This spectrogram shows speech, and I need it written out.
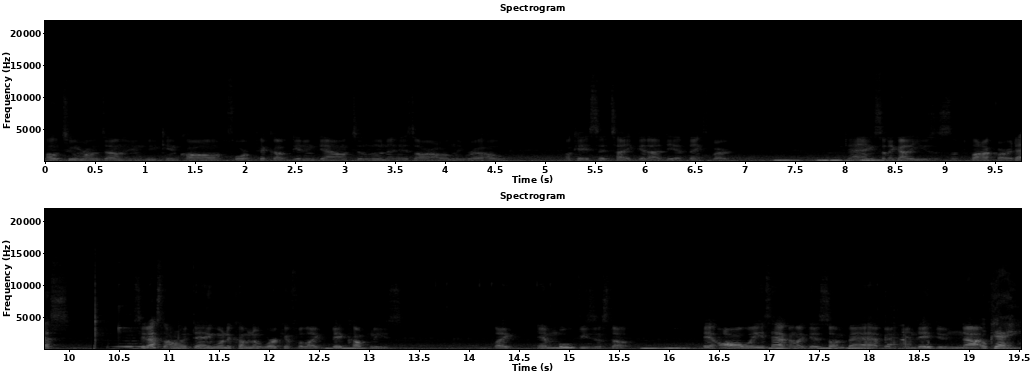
O2 runs out and we can call for pickup getting down to Luna is our only real hope. Okay, sit tight. Good idea. Thanks, Bert. Dang, so they gotta use a supply card. That's see, that's the only thing when it comes to working for like big companies, like in movies and stuff. It always happen like this. Something bad happen, and they do not Okay.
